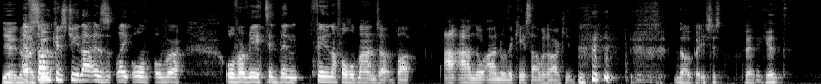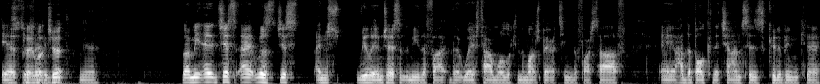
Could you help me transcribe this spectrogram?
yeah, no, if do- some construe that as like over overrated, then fair enough. I'll hold my hands up. But I, I know. I know the case that I was arguing. no, but he's just very good. Yeah, That's pretty much good. it. Yeah, but I mean, it just it was just really interesting to me the fact that West Ham were looking the much better team in the first half. Uh, had the bulk of the chances. Could have been kind of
